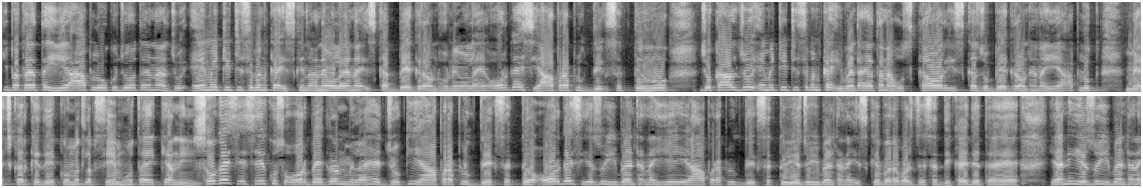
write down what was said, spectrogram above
कि बताया था, ये आप लोगों को जो होता है ना, जो एम का स्किन आने वाला है ना, इसका बैकग्राउंड होने वाला है। और गाइस यहाँ पर आप लोग देख सकते हो, जो काल जो एम का इवेंट आया था ना, उसका और इसका जो बैकग्राउंड है ना, ये आप लोग मैच करके देखो मतलब सेम होता है क्या नहीं। सो गैस ऐसे कुछ और बैकग्राउंड मिला है, जो कि यहाँ पर आप लोग देख सकते हो। और गैस ये जो इवेंट है ना, ये यहाँ पर आप लोग देख सकते हो। ये जो इवेंट है ना, इसके बराबर जैसा दिखाई देता है। यानी ये जो इवेंट है ना,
